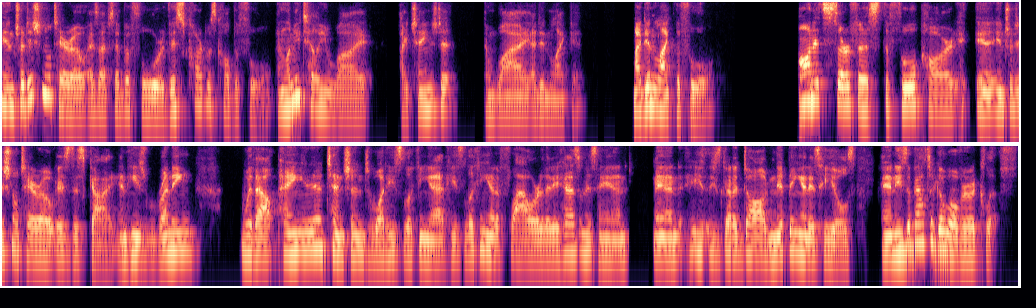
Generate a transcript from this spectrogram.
In traditional tarot, as I've said before, this card was called the Fool. And let me tell you why I changed it and why I didn't like it. I didn't like the Fool. On its surface, the Fool card in, in traditional tarot is this guy, and he's running without paying any attention to what he's looking at. He's looking at a flower that he has in his hand, and he's, he's got a dog nipping at his heels, and he's about to go over a cliff.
